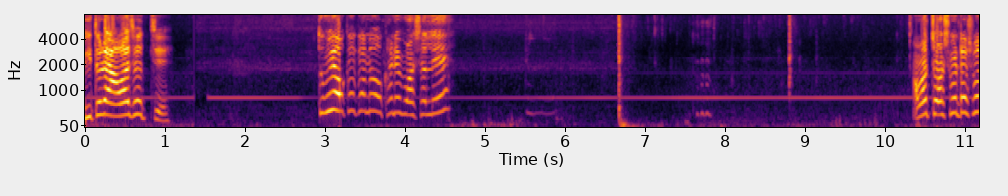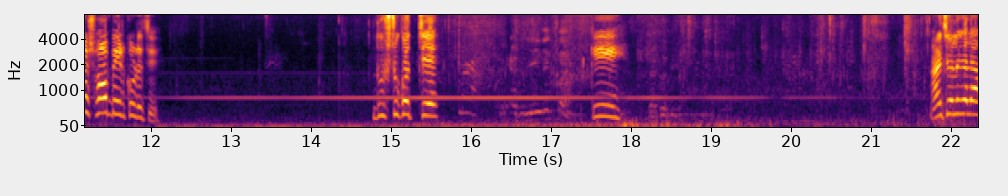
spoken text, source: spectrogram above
ভিতরে আওয়াজ হচ্ছে। তুমি ওকে কেন ওখানে বসালে? আমার চশমা টশমা সব বের করেছে। দুষ্টু করছে। কি? আমি চলে গেলাম,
